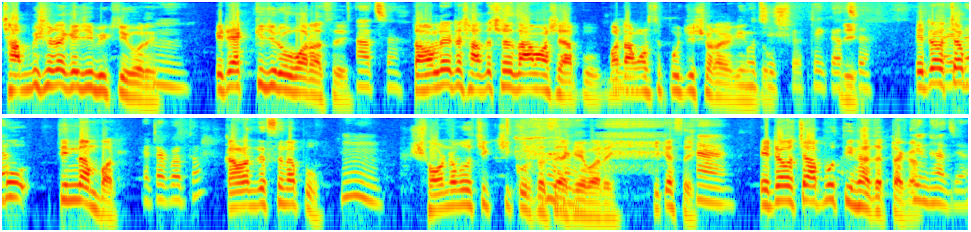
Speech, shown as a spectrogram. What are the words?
ছাব্বিশশো টাকা কেজি বিক্রি করে। এটা এক কেজির ওভার আছে। আচ্ছা। তাহলে এটা সাথে সাথে দাম আসে আপু। বাট আমার হচ্ছে পঁচিশশো টাকা কিন্তু। পঁচিশশো ঠিক আছে। এটা হচ্ছে আপু তিন নাম্বার এটা কত? কালার দেখছেন আপু? হুম। স্বর্ণের মতো চিকচিক করতেছে একেবারে ঠিক আছে? হ্যাঁ। এটা হচ্ছে আপু তিন হাজার টাকা। তিন হাজার।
